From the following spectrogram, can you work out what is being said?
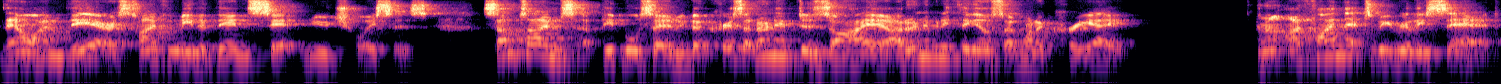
now I'm there, it's time for me to then set new choices. Sometimes people say to me, but Chris, I don't have desire. I don't have anything else I want to create. And I find that to be really sad.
